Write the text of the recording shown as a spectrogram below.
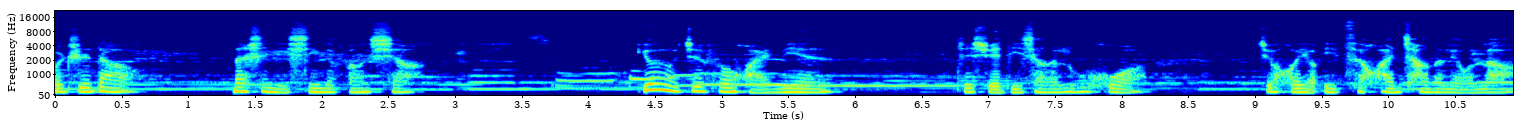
我知道，那是你心的方向。拥有这份怀念。这雪地上的路货，就会有一次欢畅的流浪。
